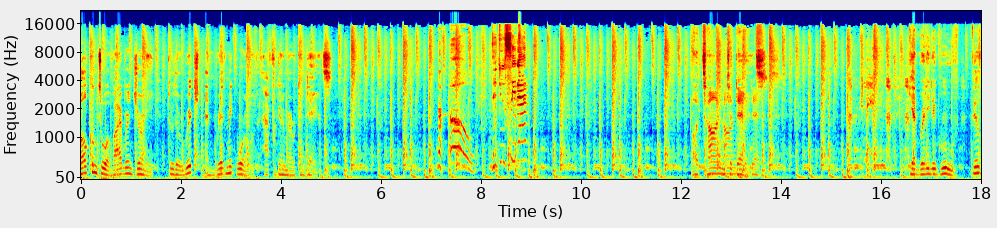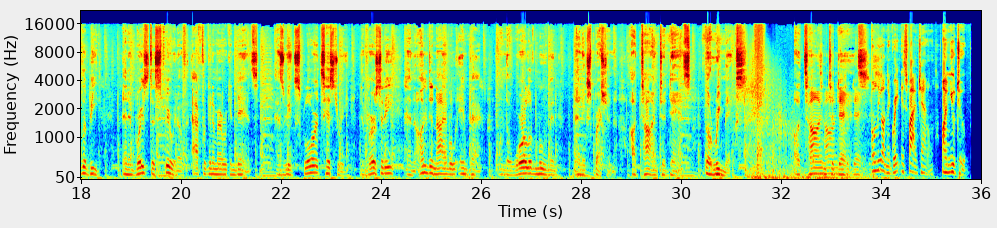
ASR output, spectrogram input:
Welcome to a vibrant journey through the rich and rhythmic world of African American dance. Oh, did you see that? A time to dance. Get ready to groove, feel the beat, and embrace the spirit of African American dance as we explore its history, diversity, and undeniable impact on the world of movement and expression. A time to dance, the remix. A time to dance. Only on the Greatness 5 channel on YouTube.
